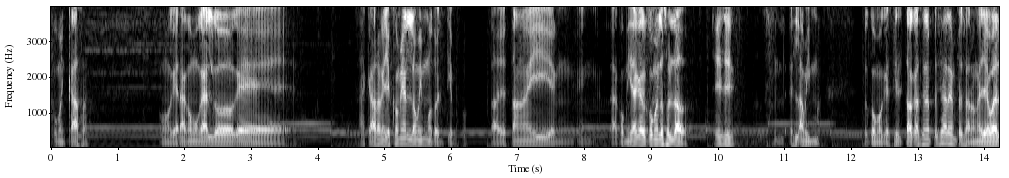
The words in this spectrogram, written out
como en casa. Como que era como que algo que... Sea, cabrón, ellos comían lo mismo todo el tiempo. O sea, ellos están ahí en, en la comida que comen los soldados. Sí, sí. es la misma. So, como que ciertas ocasiones especiales empezaron a llevar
